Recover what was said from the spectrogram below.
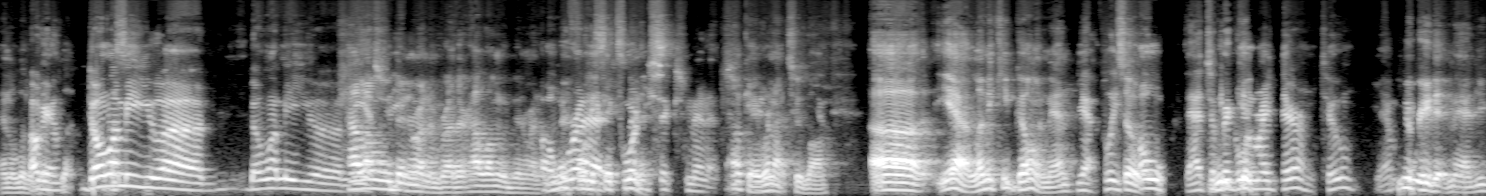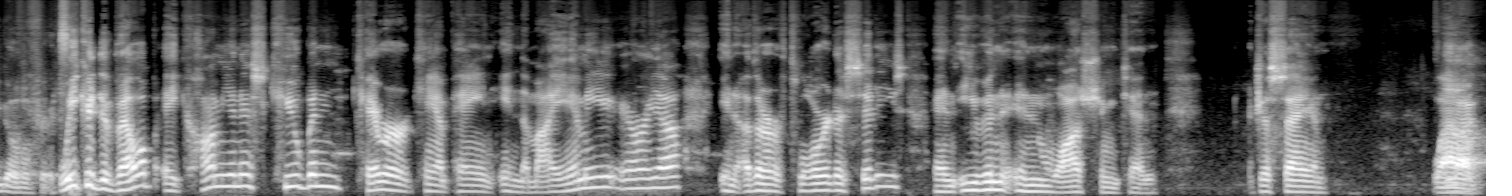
in a little Okay, bit. don't let me. You uh, don't let me. Uh, How long have we been running, brother? How long have we been running? Oh, We've been we're at 46 46 minutes. minutes. Okay, we're not too long. Uh, yeah, let me keep going, man. Yeah, please. So, oh, that's a big could- one right there too. Yeah. You read it, man. You go for it. We could develop a communist Cuban terror campaign in the Miami area, in other Florida cities, and even in Washington. Just saying. wow. Not,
